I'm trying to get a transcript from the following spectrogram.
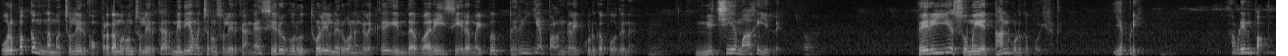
ஒரு பக்கம் நம்ம சொல்லியிருக்கோம் பிரதமரும் சொல்லியிருக்கார் நிதியமைச்சரும் சொல்லியிருக்காங்க சிறு குறு தொழில் நிறுவனங்களுக்கு இந்த வரி சீரமைப்பு பெரிய பலன்களை கொடுக்க போகுதுன்னு. நிச்சயமாக இல்லை. பெரிய சுமையைத்தான் கொடுக்க போகிறது. எப்படி? அப்படின்னு பார்ப்போம்.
